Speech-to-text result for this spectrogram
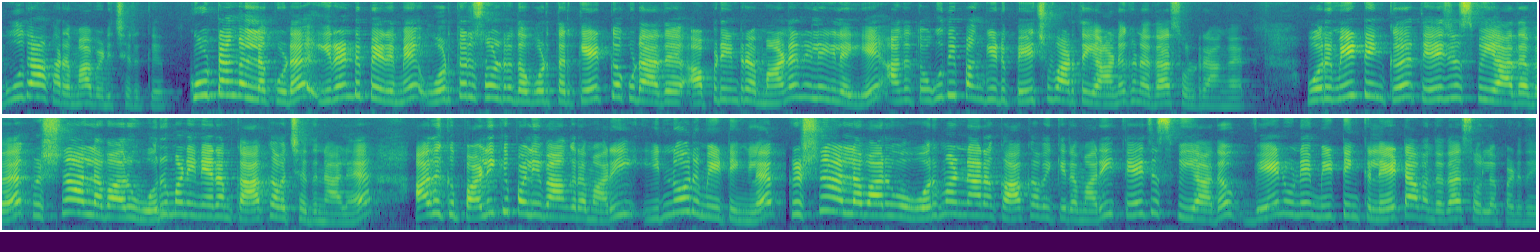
பூதாகரமா வெடிச்சிருக்கு. கூட்டங்கள்ல கூட இரண்டு பேருமே ஒருத்தர் சொல்றத ஒருத்தர் கேட்க கூடாது அப்படின்ற மனநிலையிலேயே அந்த தொகுதி பங்கீடு பேச்சுவார்த்தையை அணுகுனதா சொல்றாங்க. ஒரு மீட்டிங்க்கு தேஜஸ்வி யாதவை கிருஷ்ணா அல்லவாரு ஒரு மணி நேரம் காக்க வச்சதுனால அதுக்கு பழிக்கு பழி வாங்குற மாதிரி இன்னொரு மீட்டிங்கில் கிருஷ்ணா அல்லவாருவை ஒரு மணி நேரம் காக்க வைக்கிற மாதிரி தேஜஸ்வி யாதவ் வேணும்னே மீட்டிங்க்கு லேட்டாக வந்ததாக சொல்லப்படுது.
